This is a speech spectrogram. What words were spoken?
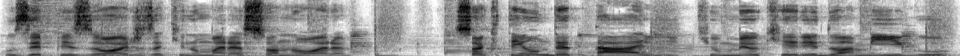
os episódios aqui no Maré Sonora. Só que tem um detalhe que o meu querido amigo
